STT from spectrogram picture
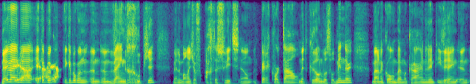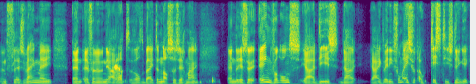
Nee, wij hebben, Ja, ik, heb ook, ik heb ook een, een, een wijngroepje met een mannetje of acht of zoiets. En dan per kwartaal, met kroon was het wat minder. Maar dan komen we bij elkaar en dan neemt iedereen een, een fles wijn mee. En even ja, Wat, wat bij te nassen, zeg maar. En er is er één van ons, ja, die is, nou, ja, ik weet niet. Voor mij is hij wat autistisch, denk ik.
